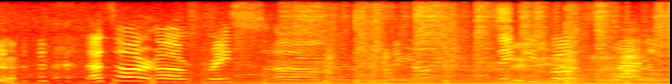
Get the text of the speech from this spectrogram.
Yeah. That's our uh, race um, boat yeah.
